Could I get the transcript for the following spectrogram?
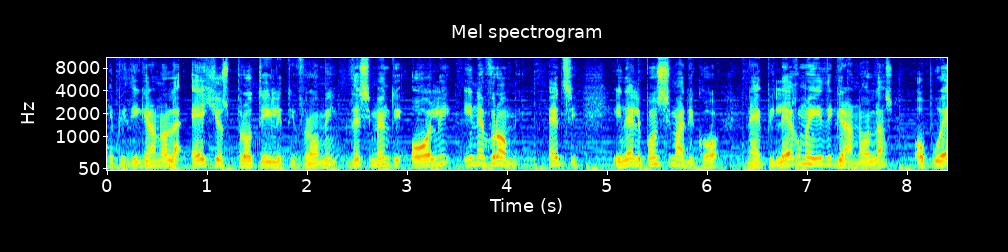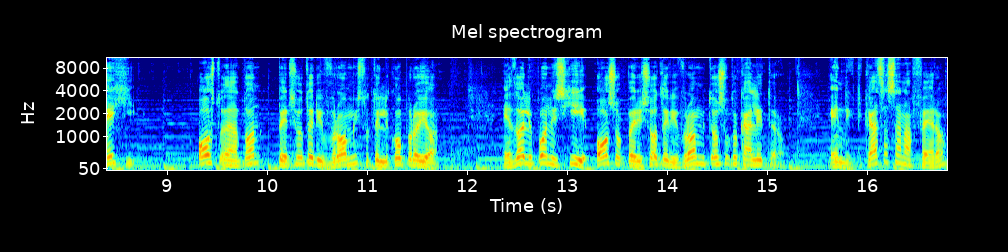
επειδή η γκρανόλα έχει ως πρώτη ύλη τη βρώμη, δεν σημαίνει ότι όλοι είναι βρώμη. Έτσι, είναι λοιπόν σημαντικό να επιλέγουμε είδη γκρανόλας όπου έχει όσο το δυνατόν περισσότερη βρώμη στο τελικό προϊόν. Εδώ λοιπόν ισχύει όσο περισσότερη βρώμη τόσο το καλύτερο. Ενδεικτικά σας αναφέρω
